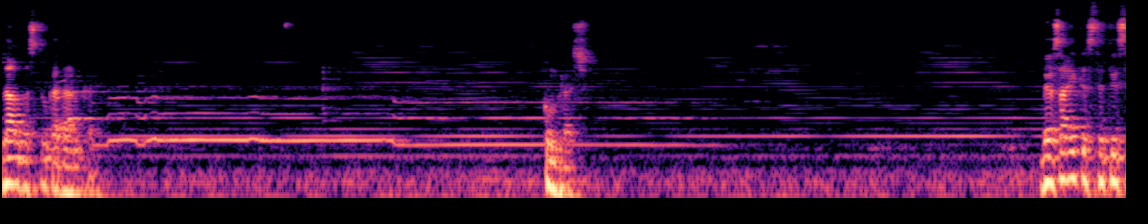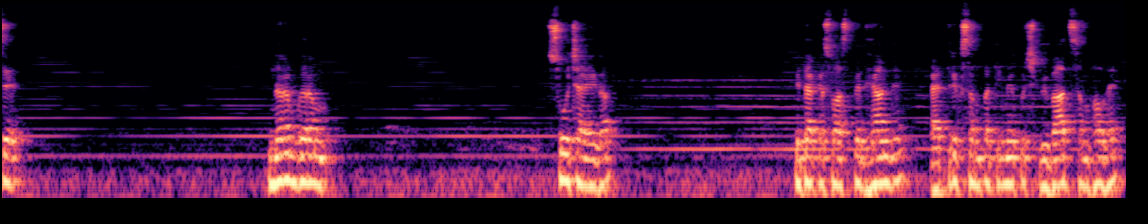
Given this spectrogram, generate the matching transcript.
लाल वस्तु का दान करें। कुंभ राशि। व्यवसायिक स्थिति से नरम गरम सोच आएगा। पिता के स्वास्थ्य पर ध्यान दें। पैतृक संपत्ति में कुछ विवाद संभव है।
